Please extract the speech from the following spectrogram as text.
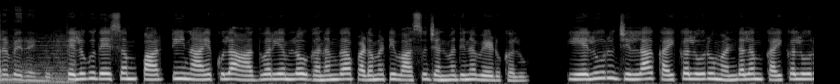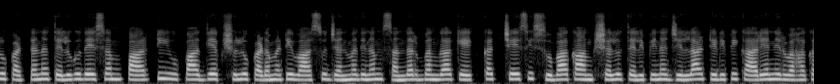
అరవై రెండు. తెలుగుదేశం పార్టీ నాయకుల ఆధ్వర్యంలో ఘనంగా పడమటి వాసు జన్మదిన వేడుకలు. ఏలూరు జిల్లా కైకలూరు మండలం కైకలూరు పట్టణ తెలుగుదేశం పార్టీ ఉపాధ్యక్షులు పడమటి వాసు జన్మదినం సందర్భంగా కేక్ కట్ చేసి శుభాకాంక్షలు తెలిపిన జిల్లా టిడిపి కార్యనిర్వాహక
